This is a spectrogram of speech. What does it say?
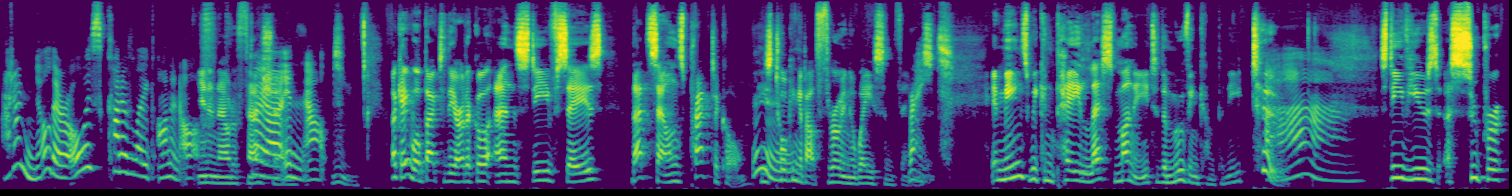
I don't know. They're always kind of like on and off. In and out of 对啊 fashion. in and out. Okay, well, back to the article, and Steve says, that sounds practical. He's talking about throwing away some things. Right. It means we can pay less money to the moving company too. Ah. Steve used a super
